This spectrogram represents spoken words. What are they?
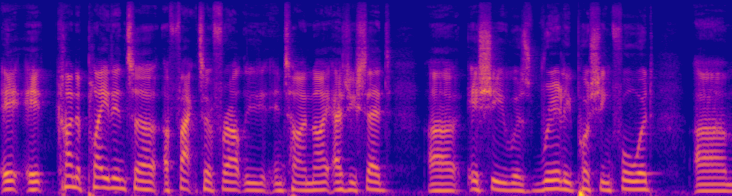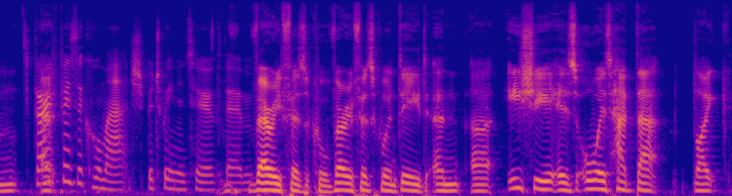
it, it kind of played into a factor throughout the entire night. As you said, uh, Ishii was really pushing forward. Um, Very physical match between the two of them. very physical, very physical indeed. And uh, Ishii has always had that like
